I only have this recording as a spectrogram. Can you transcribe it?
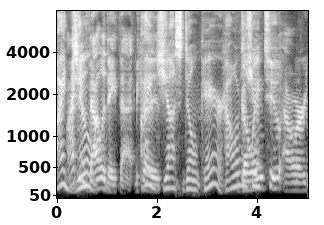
I I, can don't- validate that I because just don't care. However, going she, to our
